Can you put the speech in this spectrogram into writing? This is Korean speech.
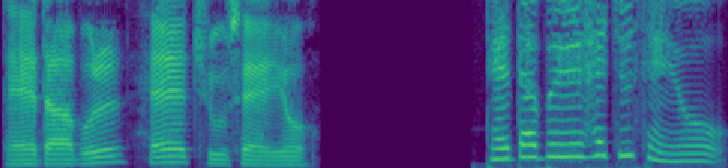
대답을 해 주세요. 대답을 해 주세요.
